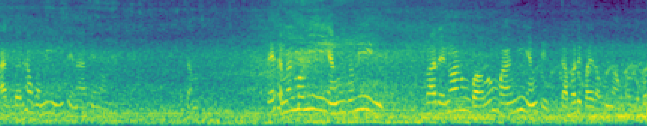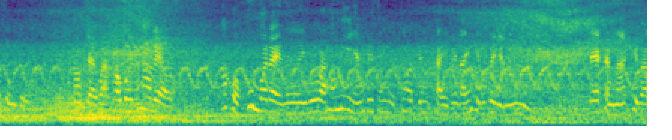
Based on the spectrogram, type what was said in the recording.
บัตรเปิดเท่ากับนี่สินะพี่น้องแต่ถ้ามันบ่มีอย่างบ่มีว่าได้นอนโรงบอกโรงพยาบาลมีอย่างสิก็บ่ได้ไปหรอกพี่น้องเขาก็บ่ส่งตัวนอกจากว่าเขาเบิ่งเฮาแล้ว เขาควคุมบ่ได้เลยหรือว่าเขามีอย่างเป็นสมุดทอดเป็นไข่เป็นอะไรที่บ่เป็นอย่างนี้แต่ขนาดที่ว่า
